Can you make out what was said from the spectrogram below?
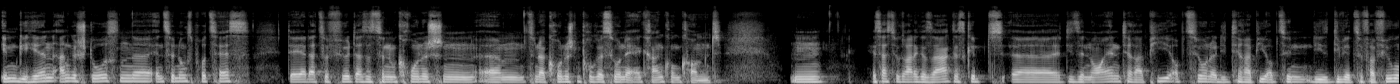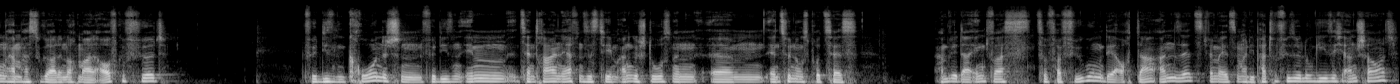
im Gehirn angestoßene Entzündungsprozess, der ja dazu führt, dass es zu einem chronischen, ähm, zu einer chronischen Progression der Erkrankung kommt. Hm, jetzt hast du gerade gesagt, es gibt äh, diese neuen Therapieoptionen oder die Therapieoptionen, die, die wir zur Verfügung haben, hast du gerade nochmal aufgeführt. Für diesen chronischen, für diesen im zentralen Nervensystem angestoßenen ähm, Entzündungsprozess, haben wir da irgendwas zur Verfügung, der auch da ansetzt, wenn man jetzt mal die Pathophysiologie sich anschaut?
